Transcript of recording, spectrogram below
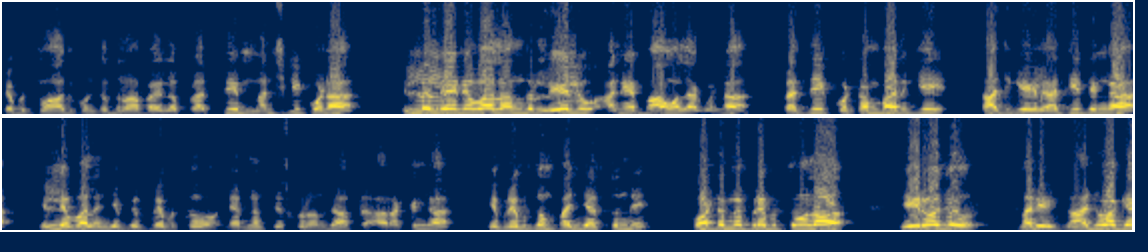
ప్రభుత్వం ఆదుకుంటుంది. రాబోయేలో ప్రతి మనిషికి కూడా ఇల్లు లేని వాళ్ళందరూ లేరు అనే భావం లేకుండా ప్రతి కుటుంబానికి రాజకీయాలకు అతీతంగా ఇల్లు ఇవ్వాలని చెప్పి ప్రభుత్వం నిర్ణయం తీసుకుని ఉంది ఆ రకంగా ఈ ప్రభుత్వం పనిచేస్తుంది. కూటమి ప్రభుత్వంలో ఈ రోజు మరి గాజువాకే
